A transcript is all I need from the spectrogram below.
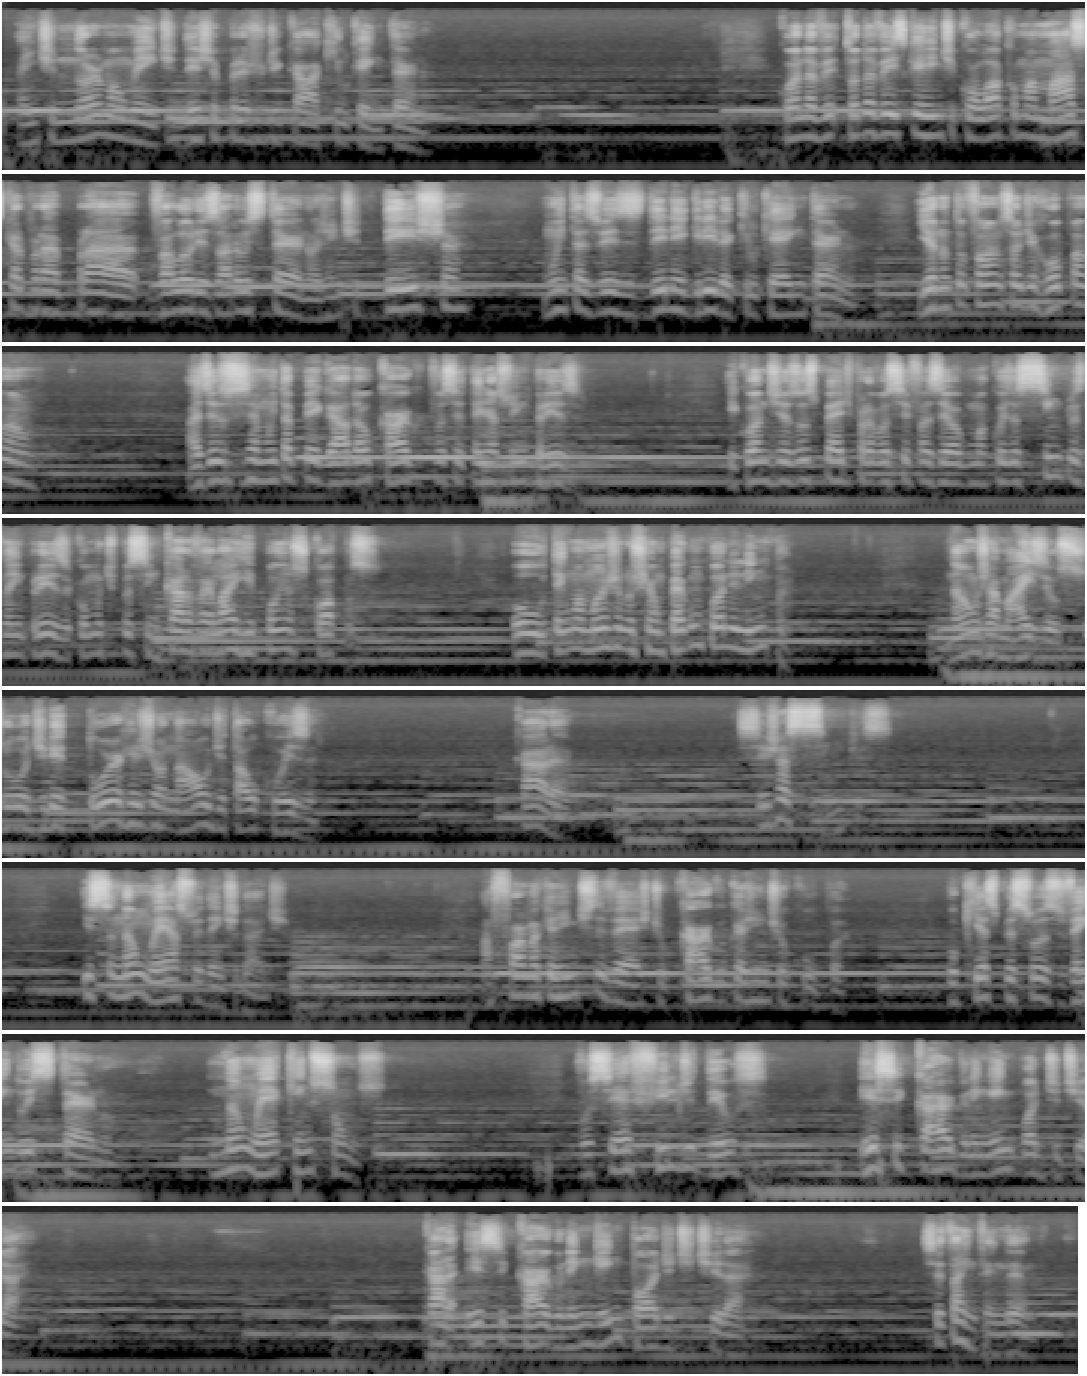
a gente normalmente deixa prejudicar aquilo que é interno. Quando, toda vez que a gente coloca uma máscara para valorizar o externo, a gente deixa muitas vezes denegrir aquilo que é interno. E eu não estou falando só de roupa, não. Às vezes você é muito apegado ao cargo que você tem na sua empresa. E quando Jesus pede para você fazer alguma coisa simples na empresa, como tipo assim, cara, vai lá e repõe os copos. Ou tem uma mancha no chão, pega um pano e limpa. Não, jamais, eu sou diretor regional de tal coisa. Cara, seja simples. Isso não é a sua identidade. A forma que a gente se veste, o cargo que a gente ocupa, o que as pessoas veem do externo, não é quem somos. Você é filho de Deus. Esse cargo ninguém pode te tirar. Cara, esse cargo ninguém pode te tirar. Você está entendendo?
